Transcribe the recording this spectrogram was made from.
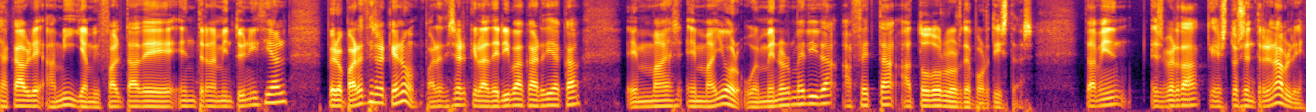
a mí y a mi falta de entrenamiento inicial, pero parece ser que no, parece ser que la deriva cardíaca en, más, en mayor o en menor medida afecta a todos los deportistas. También es verdad que esto es entrenable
